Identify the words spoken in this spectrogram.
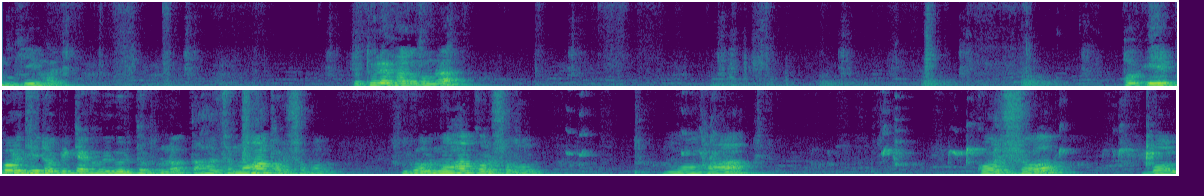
মুখী হয়? তো তুলে ফেলো তোমরা। তো এরপর যে টপিকটা খুবই গুরুত্বপূর্ণ, তা হচ্ছে মহাকর্ষ বল। কি বল? মহাকর্ষ বল। মহাকর্ষ বল।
